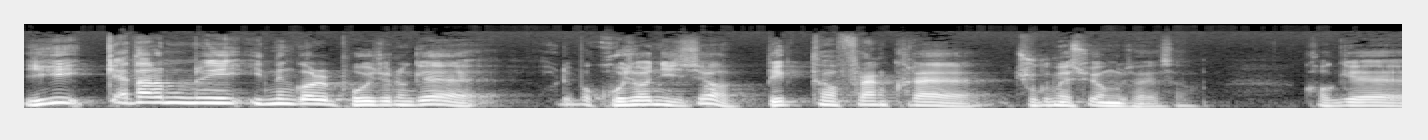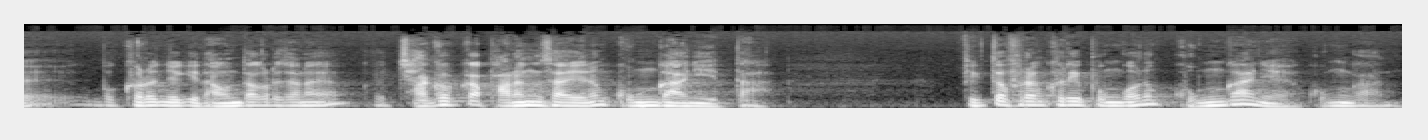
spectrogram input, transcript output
이 깨달음이 있는 걸 보여주는 게 우리 뭐 고전이죠. 빅터 프랭클의 죽음의 수용소에서 거기에 뭐 그런 얘기 나온다 그러잖아요. 그 자극과 반응 사이에는 공간이 있다. 빅터 프랭클이 본 거는 공간이에요. 공간.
